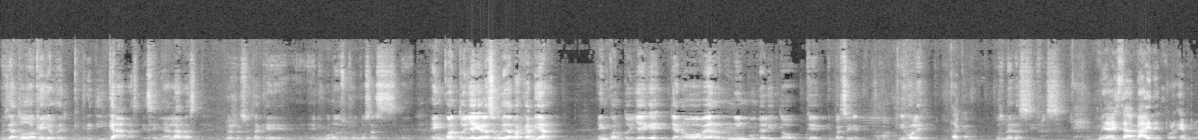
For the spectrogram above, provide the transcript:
pues ya todo aquello del que criticabas, que señalabas, pues resulta que en ninguno de esos rubros has... eh, en cuanto llegue la seguridad va a cambiar. En cuanto llegue ya no va a haber ningún delito que, que perseguir. Híjole, Está pues ve las cifras. Mira, ahí está Biden, por ejemplo,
